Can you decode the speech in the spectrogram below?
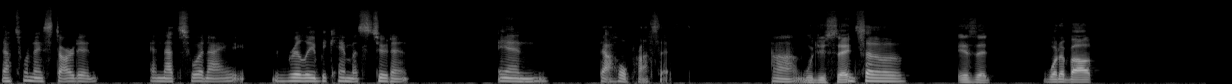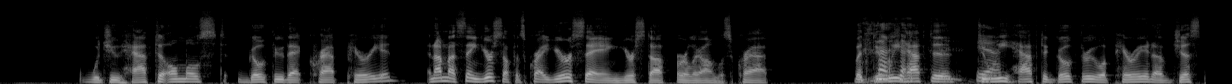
that's when I started. And that's when I really became a student in that whole process. Um, Would you say so is it what about would you have to almost go through that crap period? And I'm not saying your stuff is crap. You're saying your stuff early on was crap. But do we have to do Yeah. we have to go through a period of just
